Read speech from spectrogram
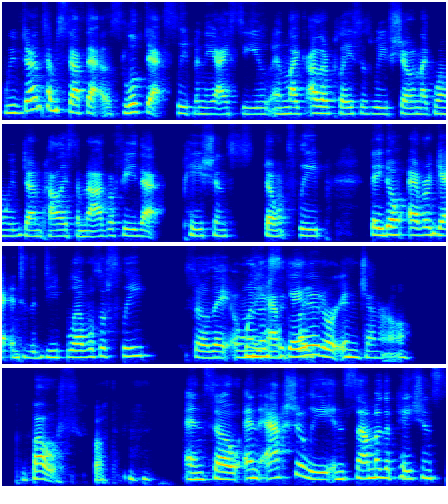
We've done some stuff that has looked at sleep in the ICU, and like other places, we've shown, like when we've done polysomnography, that patients don't sleep. They don't ever get into the deep levels of sleep. So they only when they're have sedated or in general? Both. Both. and so, and actually, in some of the patients,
